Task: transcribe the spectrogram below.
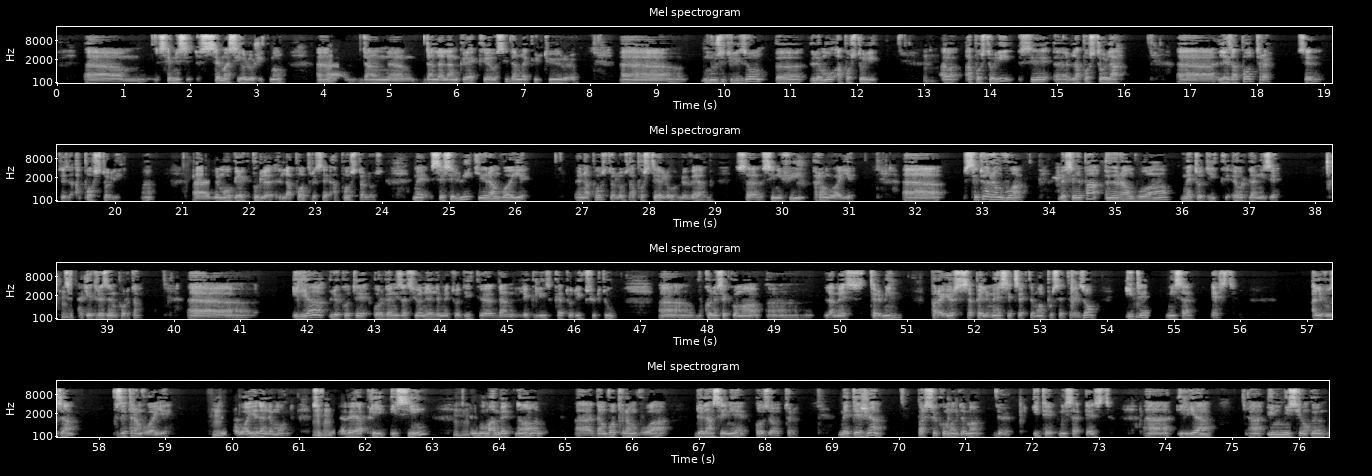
sémasiologiquement mm-hmm. dans, dans la langue grecque et aussi dans la culture. nous utilisons le mot apostolie. Mm. apostolie, c'est l'apostolat. les apôtres c'est des apostoli. Hein? Euh, le mot grec pour l'apôtre, c'est apostolos. Mais c'est celui qui est renvoyé. Un apostolos, apostello, le verbe, ça signifie renvoyer. Euh, c'est un renvoi, mais ce n'est pas un renvoi méthodique et organisé. Hmm. C'est ça qui est très important. Euh, il y a le côté organisationnel et méthodique dans l'Église catholique surtout, euh, vous connaissez comment euh, la messe termine. Par ailleurs, ça s'appelle messe exactement pour cette raison. Ite mm. missa est. Allez-vous-en, vous êtes renvoyé. Vous êtes renvoyé dans le monde. Ce que mm-hmm. vous avez appris ici, mm-hmm. c'est le moment maintenant, euh, dans votre renvoi, de l'enseigner aux autres. Mais déjà, par ce commandement de ite missa est, il y a une mission, euh,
